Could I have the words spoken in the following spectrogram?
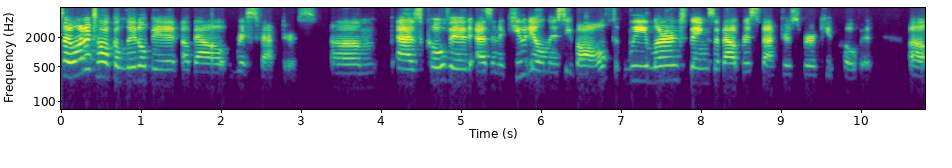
So I want to talk a little bit about risk factors. Um, as COVID as an acute illness evolved, we learned things about risk factors for acute COVID. Uh,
